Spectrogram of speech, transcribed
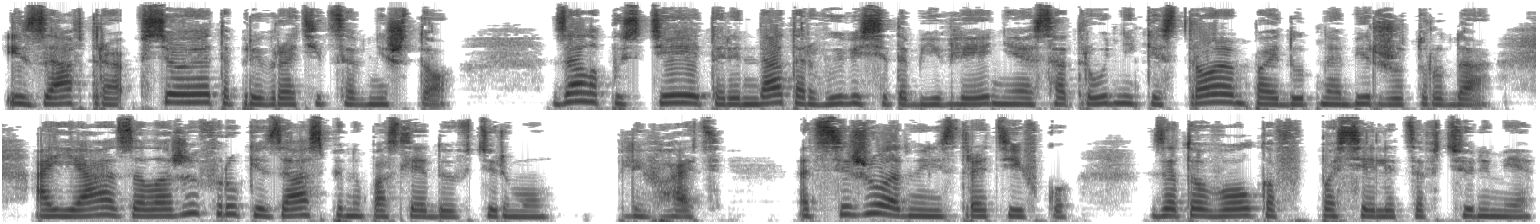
И завтра все это превратится в ничто. Зал опустеет, арендатор вывесит объявление, сотрудники строем пойдут на биржу труда, а я, заложив руки за спину, последую в тюрьму. Плевать. Отсижу административку, зато Волков поселится в тюрьме.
